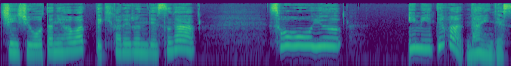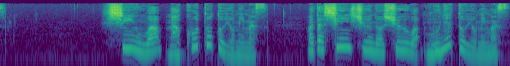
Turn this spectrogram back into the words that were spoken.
新宗大谷派はって聞かれるんですが、そういう意味ではないんです。真は誠と読みます。また真宗の宗は胸と読みます。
